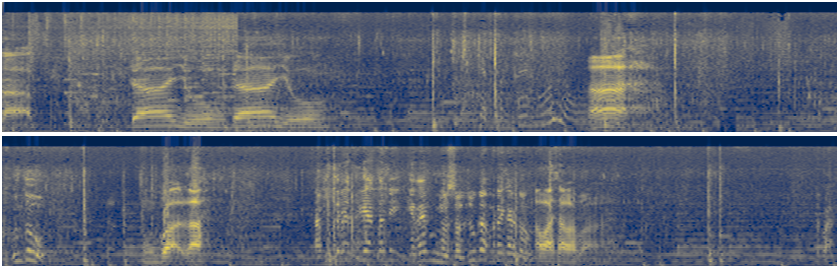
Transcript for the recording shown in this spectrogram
Mantap. Dayung, dayung. Ah, Buntu. enggak lah. Tapi teriak-teriak tadi kirain menyusul juga mereka tuh. Awas, awas, Pak. Lepas.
